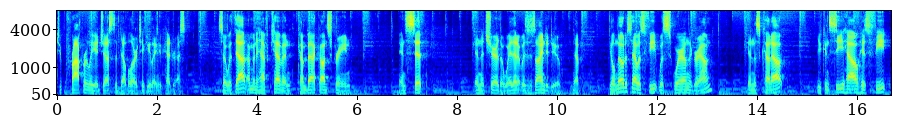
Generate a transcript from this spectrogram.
to properly adjust the double articulated headrest. So with that, I'm gonna have Kevin come back on screen and sit in the chair the way that it was designed to do. Now, you'll notice how his feet was square on the ground in this cutout. You can see how his feet,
